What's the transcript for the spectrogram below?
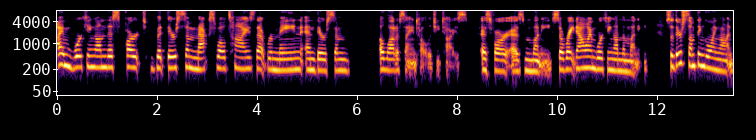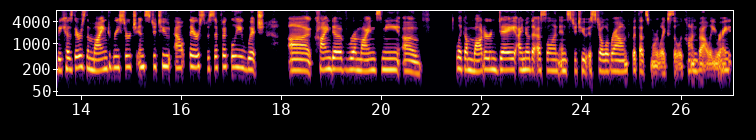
I'm working on this part, but there's some Maxwell ties that remain, and there's some a lot of Scientology ties as far as money. So right now I'm working on the money. So there's something going on because there's the Mind Research Institute out there specifically, which uh, kind of reminds me of like a modern day. I know the Esalen Institute is still around, but that's more like Silicon Valley, right?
